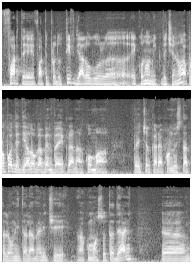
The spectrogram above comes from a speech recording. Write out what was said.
foarte, foarte productiv, dialogul uh, economic, de ce nu? Apropo de dialog, avem pe ecran acum pe cel care a condus Statele Unite ale Americii acum 100 de ani, Ehm,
